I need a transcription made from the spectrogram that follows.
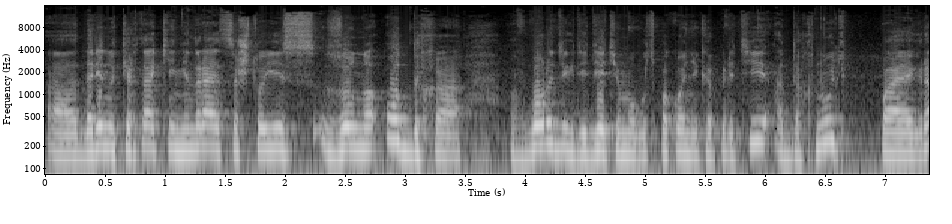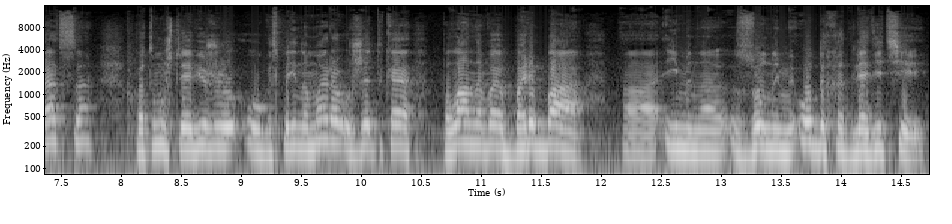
э, Дарину Киртаки не нравится, что есть зона отдыха в городе, где дети могут спокойненько прийти, отдохнуть, поиграться, потому что я вижу у господина мэра уже такая плановая борьба а, именно с зонами отдыха для детей.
